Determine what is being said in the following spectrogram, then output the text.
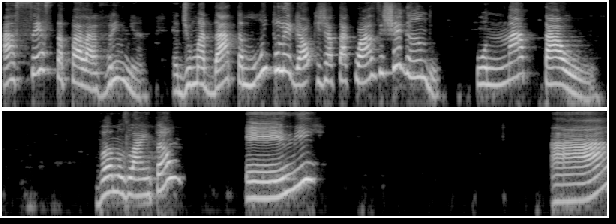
A sexta palavrinha é de uma data muito legal que já está quase chegando: o Natal. Vamos lá, então? N. A.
